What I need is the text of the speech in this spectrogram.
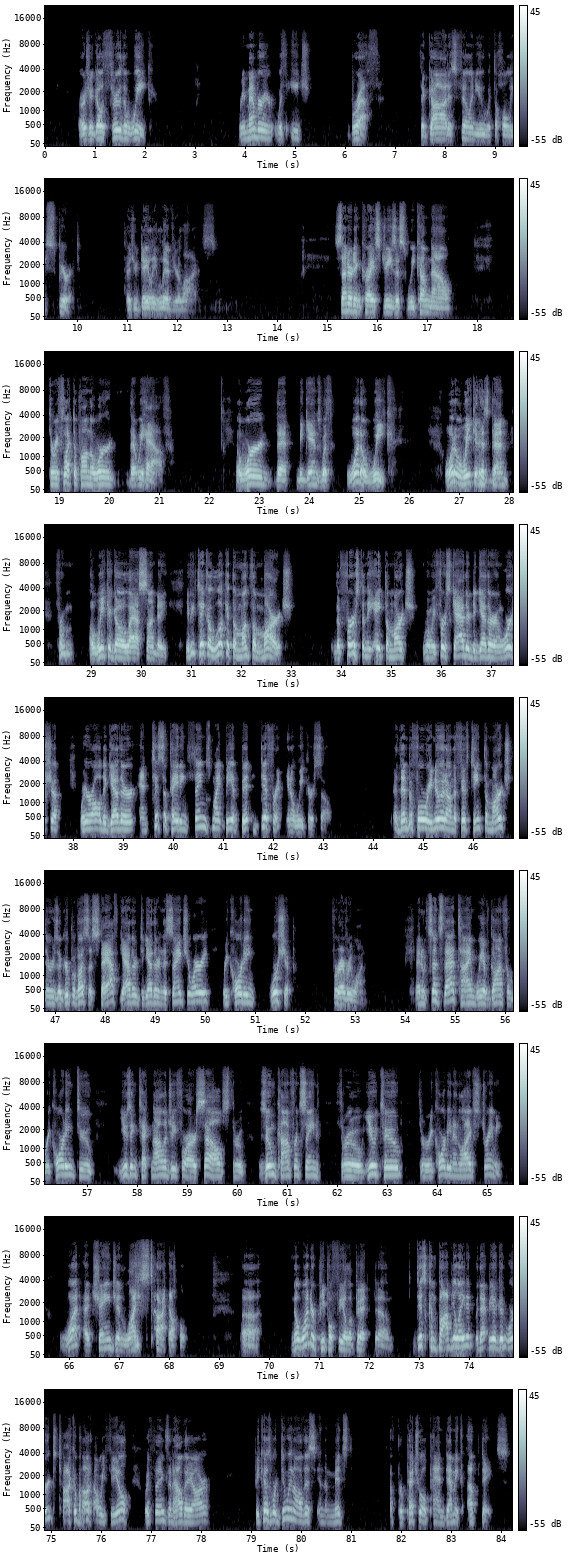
or as you go through the week, remember with each breath that God is filling you with the Holy Spirit as you daily live your lives. Centered in Christ Jesus, we come now to reflect upon the word that we have. A word that begins with, What a week! What a week it has been from a week ago last Sunday. If you take a look at the month of March, the 1st and the 8th of March, when we first gathered together in worship, we were all together anticipating things might be a bit different in a week or so. And then before we knew it, on the 15th of March, there was a group of us, a staff, gathered together in the sanctuary, recording worship for everyone. And since that time, we have gone from recording to using technology for ourselves through Zoom conferencing, through YouTube, through recording and live streaming. What a change in lifestyle. Uh, no wonder people feel a bit um, discombobulated. Would that be a good word to talk about how we feel with things and how they are? Because we're doing all this in the midst of perpetual pandemic updates,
